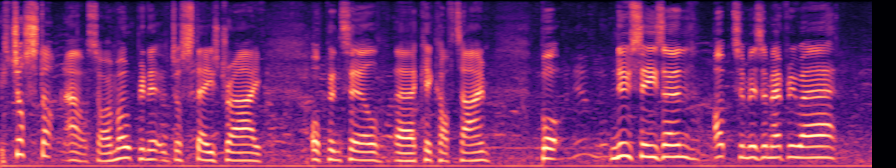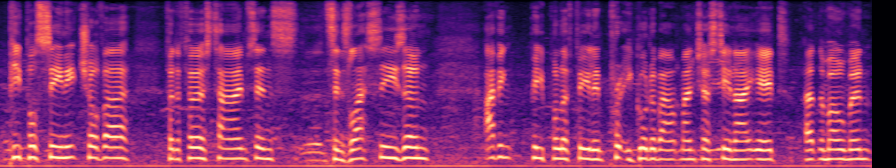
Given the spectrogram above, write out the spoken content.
It's just stopped now, so I'm hoping it just stays dry up until uh, kick-off time. But new season, optimism everywhere. People seeing each other for the first time since uh, since last season. I think people are feeling pretty good about Manchester United at the moment.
